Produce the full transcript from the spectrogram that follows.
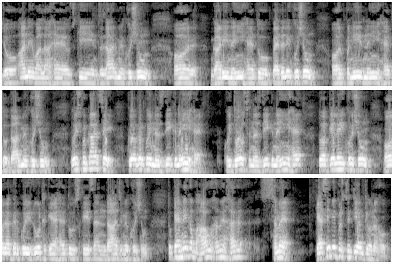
जो आने वाला है, उसकी इंतज़ार में खुश हूँ। और गाड़ी नहीं है तो पैदल ही खुश हूँ। और पनीर नहीं है तो दाल में खुश हूँ। तो इस प्रकार से कोई अगर कोई नज़दीक नहीं है, कोई दोस्त नज़दीक नहीं है तो अकेले ही खुश हूँ, और अगर कोई रूठ गया है तो उसके इस अंदाज में खुश हूँ। तो कहने का भाव हमें हर समय, कैसी भी परिस्थितियाँ क्यों ना हो,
